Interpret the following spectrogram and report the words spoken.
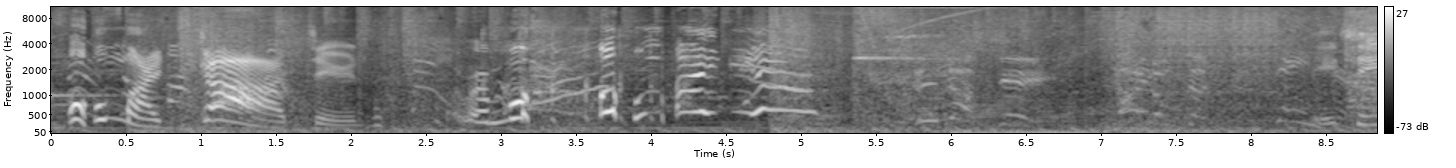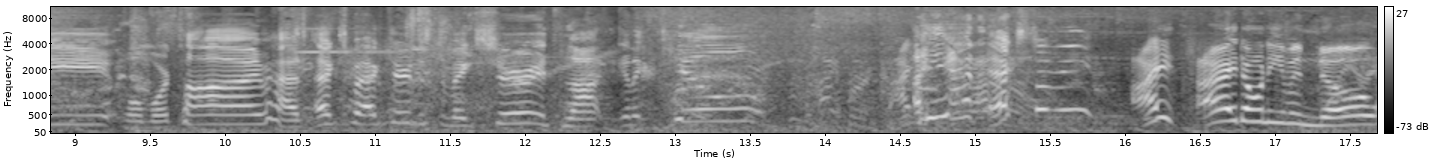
oh my god. Dude. Remor- oh my god. DT, one more time, has X Factor just to make sure it's not gonna kill. He had X to me? I, I don't even know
